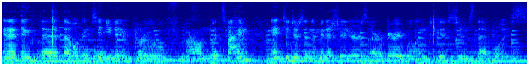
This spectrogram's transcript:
And I think that that will continue to improve um, with time. And teachers and administrators are very willing to give students that voice.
